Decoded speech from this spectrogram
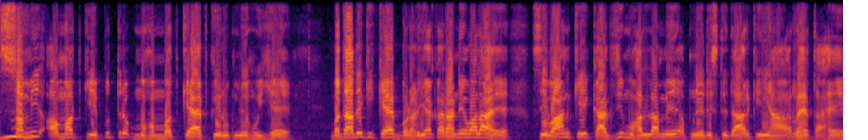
समी अहमद के पुत्र मोहम्मद कैफ के रूप में हुई है। बता दें कि कैफ बढ़िया का रहने वाला है। सिवान के कागज़ी मोहल्ला में अपने रिश्तेदार के यहाँ रहता है।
